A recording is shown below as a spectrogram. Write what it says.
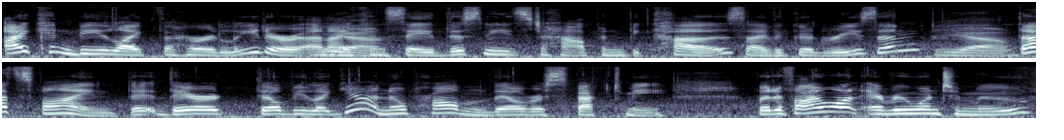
I can be like the herd leader and I can say this needs to happen because I have a good reason. Yeah. That's fine. They, they're, they'll be like, yeah, no problem. They'll respect me. But if I want everyone to move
